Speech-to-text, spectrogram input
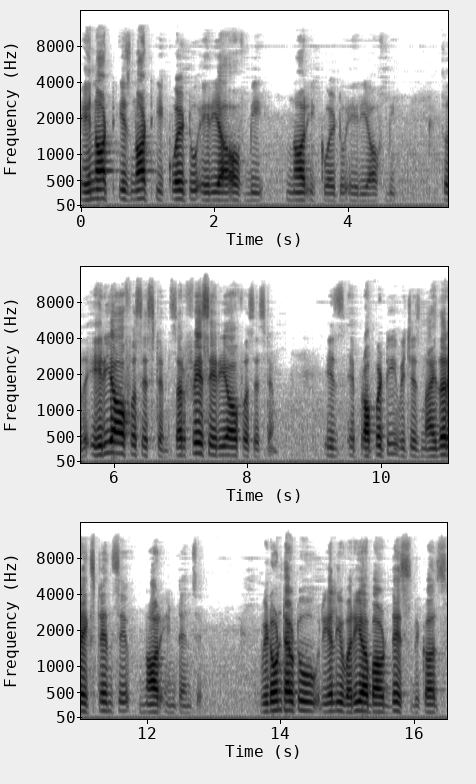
A naught is not equal to area of B nor equal to area of B. So the area of a system, surface area of a system is a property which is neither extensive nor intensive. We do not have to really worry about this because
